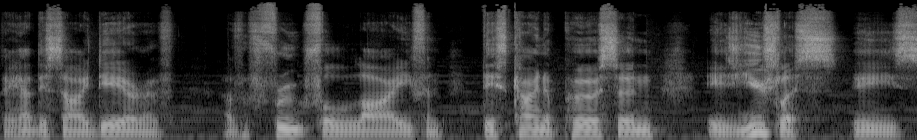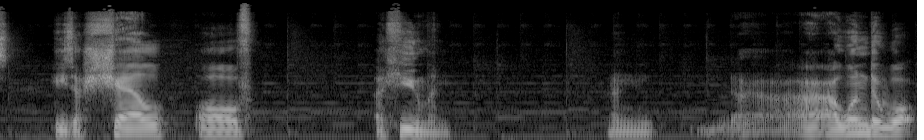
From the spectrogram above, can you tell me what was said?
They had this idea of, of a fruitful life, and this kind of person is useless. He's, he's a shell of a human. And I, wonder what,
